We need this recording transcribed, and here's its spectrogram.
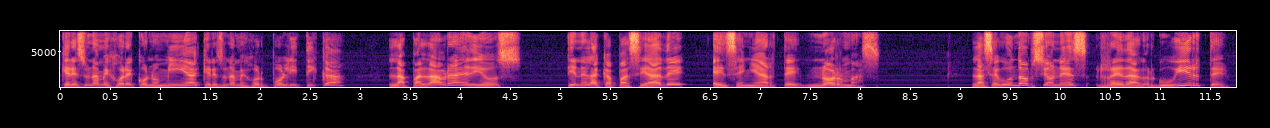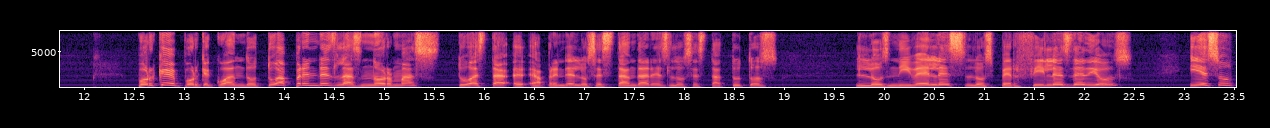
¿Querés una mejor economía? ¿Querés una mejor política? La palabra de Dios tiene la capacidad de enseñarte normas. La segunda opción es redarguirte. ¿Por qué? Porque cuando tú aprendes las normas, tú hasta, eh, aprendes los estándares, los estatutos, los niveles, los perfiles de Dios, y eso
